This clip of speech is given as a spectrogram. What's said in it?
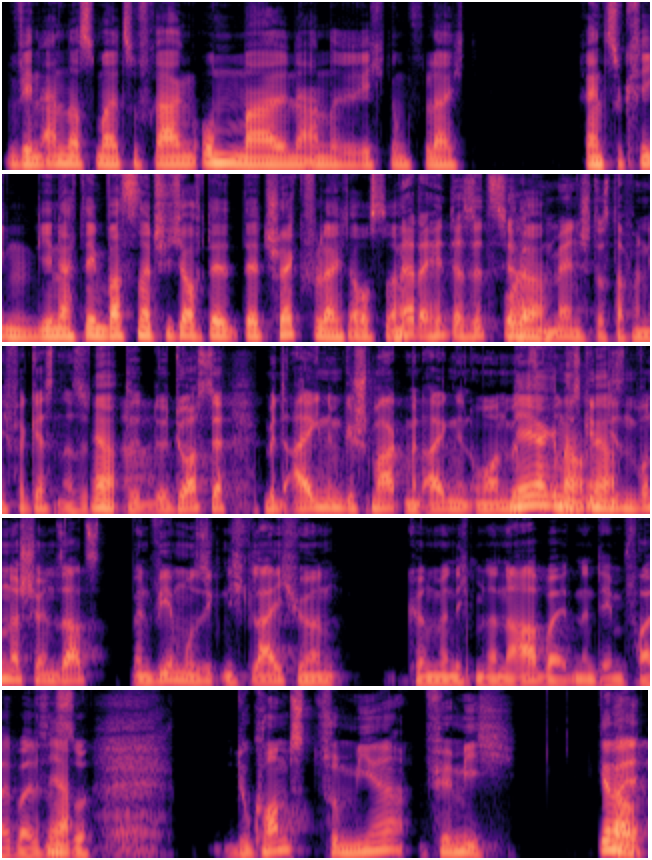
wen anders mal zu fragen, um mal eine andere Richtung vielleicht reinzukriegen. Je nachdem, was natürlich auch der, der Track vielleicht aussagt. Na, dahinter sitzt ja Oder- halt ein Mensch, das darf man nicht vergessen. Also Ja. du, du hast ja mit eigenem Geschmack, mit eigenen Ohren, mit, Ja, ja, und genau, es gibt ja. diesen wunderschönen Satz, wenn wir Musik nicht gleich hören, können wir nicht miteinander arbeiten in dem Fall, weil es ist so, du kommst zu mir für mich. genau. Weil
